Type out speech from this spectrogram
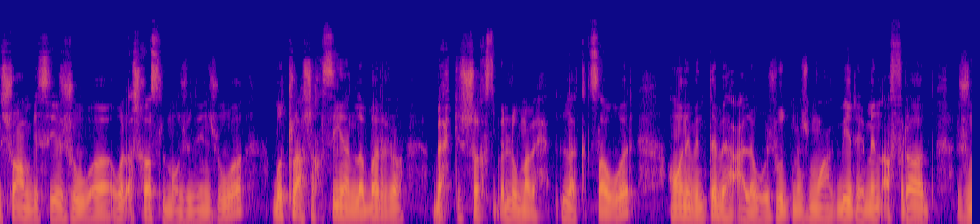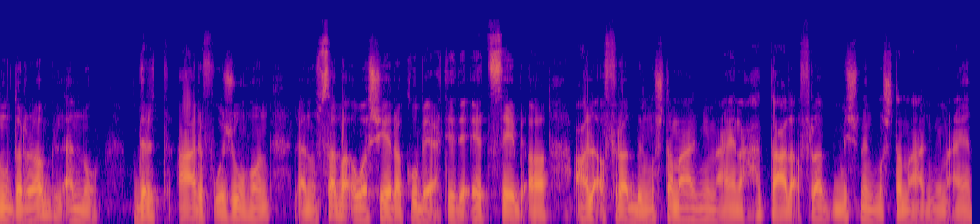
شو عم بيصير جوا والأشخاص الموجودين جوا. بطلع شخصيا لبرا بحكي الشخص بقول له ما بحق لك تصور. هون بنتبه على وجود مجموعة كبيرة من أفراد جنود الرب لأنه قدرت أعرف وجوههم لأنه سبقوا وشاركوا باعتداءات سابقة على أفراد بالمجتمع المي معانا حتى على أفراد مش من مجتمع المي معانا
